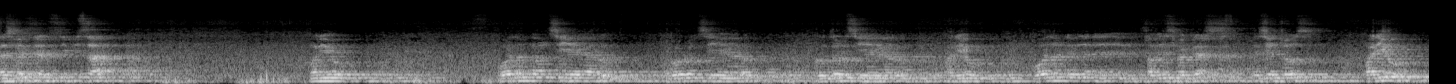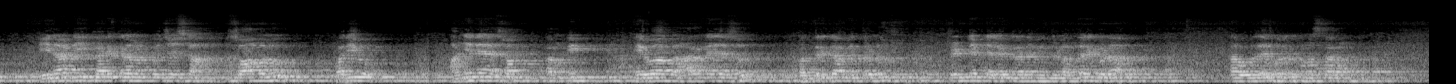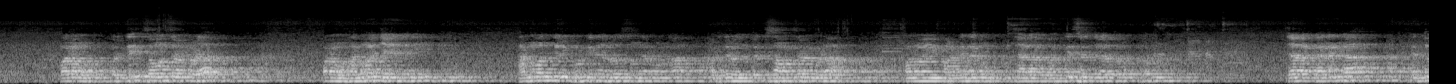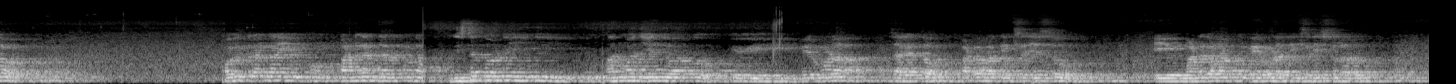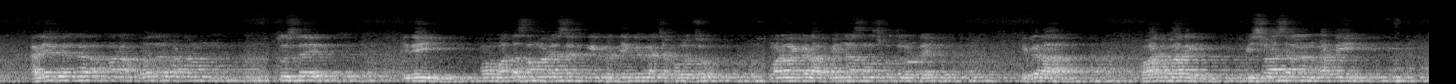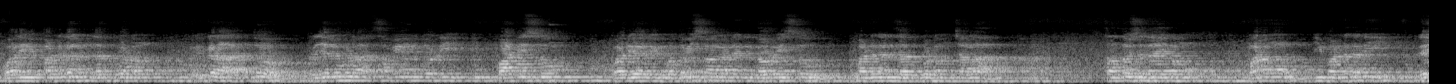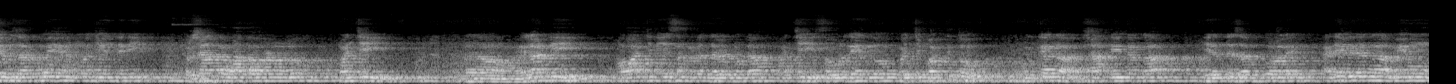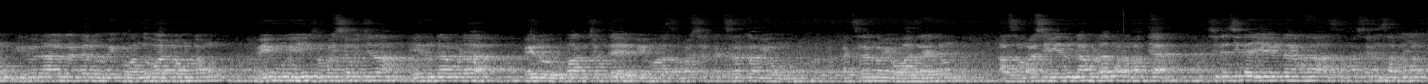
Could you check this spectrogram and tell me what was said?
Respected CP sir. మరియు ఓదన్ CA గారు రోడ్డు సిఏ గారు రుద్రుడు సిఏ గారు మరియు ఓదన్ డివిజన్ సబ్ ఇన్స్పెక్టర్స్ ఎస్హెచ్ఓస్ మరియు ఈనాటి కార్యక్రమానికి వచ్చేసిన స్వాములు మరియు ఆంజనేయ స్వామి కమిటీ నిర్వాహక ఆర్గనైజర్స్ పత్రికా మిత్రులు ప్రింట్ అండ్ ఎలక్ట్రానిక్ మిత్రులు అందరికీ కూడా నా హృదయపూర్వక నమస్కారం. మనం ప్రతి సంవత్సరం కూడా మనం హనుమాన్ జయంతిని హనుమంతుని పుట్టినరోజు సందర్భంగా ప్రతిరోజు ప్రతి సంవత్సరం కూడా మనం ఈ పండుగను చాలా భక్తి శ్రద్ధలతో చాలా ఘనంగా ఎంతో పవిత్రంగా ఈ పండుగను జరుపుకుంటాం. నిష్టతోటి ఇది హనుమాన్ జయంతి వరకు ఇవి మీరు కూడా చాలా ఎంతో కఠోర దీక్ష చేస్తూ ఈ పండుగ వరకు మీరు కూడా దీక్ష తీసుకున్నారు అదేవిధంగా మన బోధన పట్టణం చూస్తే ఇది మత సమావేశానికి ప్రత్యేకంగా చెప్పవచ్చు. మనం ఇక్కడ భిన్న సంస్కృతులు ఉంటాయి. ఇక్కడ వారి వారి విశ్వాసాలను బట్టి వారి పండుగలను జరుపుకోవడం. ఇక్కడ ఎంతో ప్రజలు కూడా సమయంతో పాటిస్తూ వారి వారి మత విశ్వాసాలను గౌరవిస్తూ పండుగను జరుపుకోవడం చాలా సంతోషదాయకము. మనము ఈ పండుగని రేపు జరగబోయే హనుమ జయంతిని ప్రశాంత వాతావరణంలో మంచి ఎలాంటి అవాంఛనీయ సంఘటన జరగకుండా మంచి సౌహృదయంతో మంచి భక్తితో ముఖ్యంగా శాంతియుతంగా ఇదంతా జరుపుకోవాలి. అదేవిధంగా మేము ఇరవై నాలుగు గంటలు మీకు అందుబాటులో ఉంటాము. మేము ఏ సమస్య వచ్చినా ఏదున్నా కూడా మీరు మాకు చెప్తే మేము ఆ సమస్య ఖచ్చితంగా మేము ఖచ్చితంగా మేము హాజరవుతాం సమస్య ఏదున్నా కూడా మన మధ్య చిన్న చిన్న ఏదున్నా కూడా సమస్యను సర్దుమని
